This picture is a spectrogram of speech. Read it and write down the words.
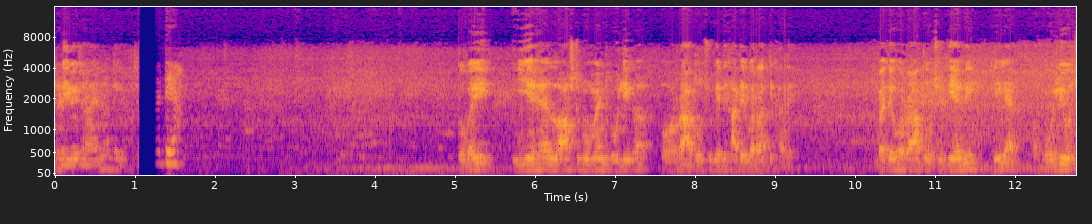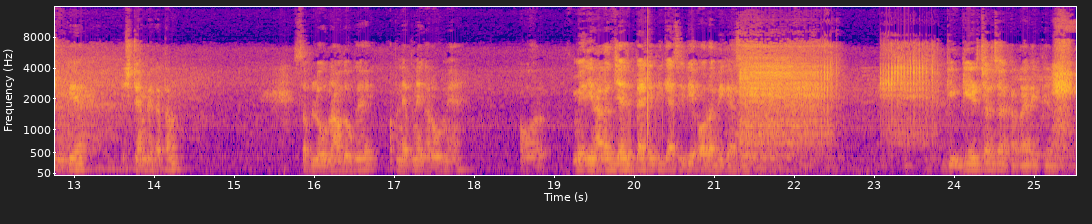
दिया। तो भाई ये है लास्ट मोमेंट होली का और रात हो चुकी है दिखा दे एक बार रात दिखा दे। भाई देखो रात हो चुकी है अभी ठीक है और होली हो चुकी है इस टाइम पे खत्म। सब लोग नहा धो के अपने अपने घरों में हैं और मेरी हालत जैसे पहले थी कैसी थी और अभी कैसी हो। गई गेट चल कर रहा है देखते हैं।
